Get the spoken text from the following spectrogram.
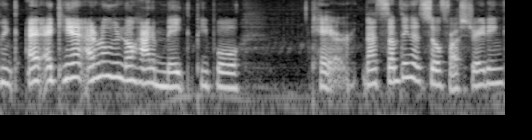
like, I, I can't, I don't even know how to make people care. That's something that's so frustrating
